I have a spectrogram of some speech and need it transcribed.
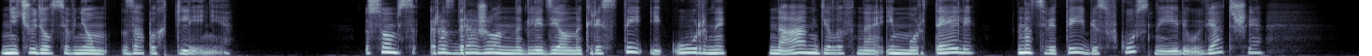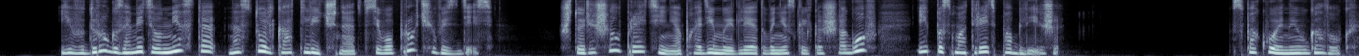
не чудился в нем запах тления. Сомс раздраженно глядел на кресты и урны, на ангелов, на иммортели, на цветы, безвкусные или увядшие, и вдруг заметил место настолько отличное от всего прочего здесь, что решил пройти необходимые для этого несколько шагов и посмотреть поближе. Спокойный уголок,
